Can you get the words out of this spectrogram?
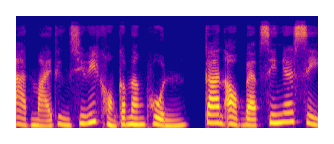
อาจหมายถึงชีวิตของกำลังพลการออกแบบซีเนียร์สี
